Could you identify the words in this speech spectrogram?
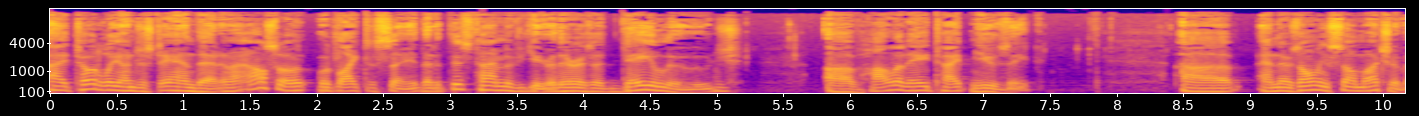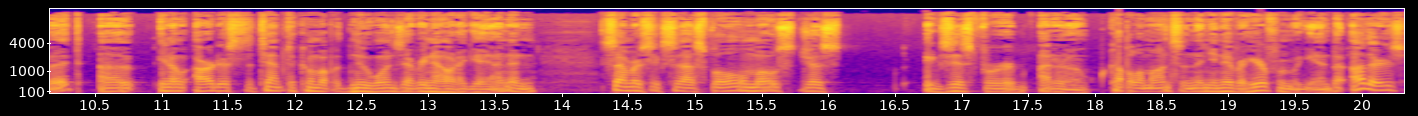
I totally understand that. And I also would like to say that at this time of year, there is a deluge of holiday type music. Uh, and there's only so much of it. Uh, you know, artists attempt to come up with new ones every now and again, and some are successful. Most just exist for, I don't know, a couple of months and then you never hear from them again. But others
